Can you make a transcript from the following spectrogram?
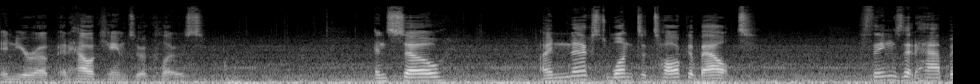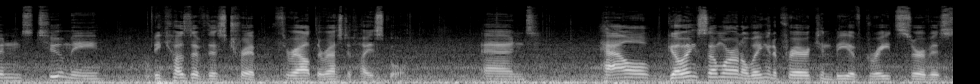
in Europe and how it came to a close. And so, I next want to talk about things that happened to me because of this trip throughout the rest of high school. And how going somewhere on a wing and a prayer can be of great service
